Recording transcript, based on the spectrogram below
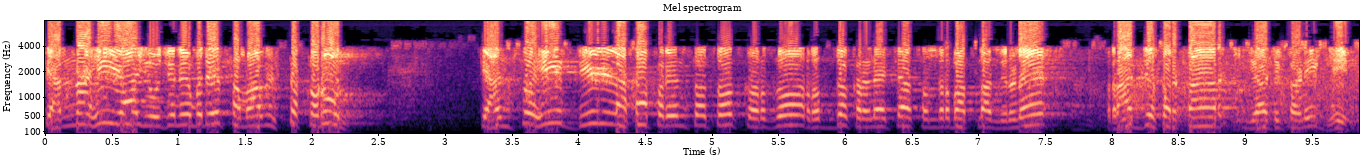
त्यांनाही या योजनेमध्ये समाविष्ट करून त्यांचंही दीड लाखापर्यंतचं कर्ज रद्द करण्याच्या संदर्भातला निर्णय राज्य सरकार या ठिकाणी घेईल.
